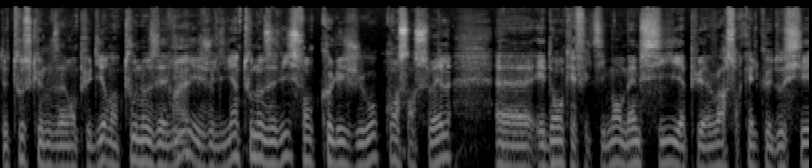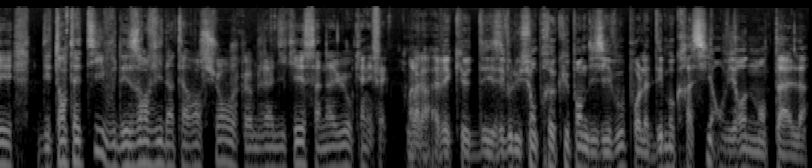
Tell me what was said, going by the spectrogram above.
de tout ce que nous avons pu dire dans tous nos avis. Et je le dis bien, tous nos avis sont collégiaux, consensuels. Euh, et donc, effectivement, même s'il y a pu avoir sur quelques dossiers des tentatives ou des envies d'intervention, comme je l'ai indiqué, ça n'a eu aucun effet. Voilà. avec des évolutions préoccupantes, disiez-vous, pour la démocratie environnementale.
